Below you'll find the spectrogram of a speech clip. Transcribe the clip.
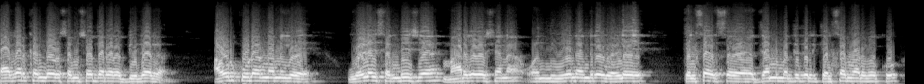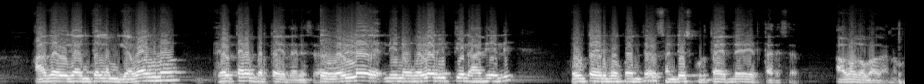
ಸಾಗರ್ ಖಂಡೆ ಅವರು ಸಂಸದರಾದ ಬೀದರ್ ಅವರು ಕೂಡ ನನಗೆ ಒಳ್ಳೆ ಸಂದೇಶ ಮಾರ್ಗದರ್ಶನ ಒಂದು ಏನಂದ್ರೆ ಒಳ್ಳೆ ಕೆಲಸ ಜನ ಮಧ್ಯದಲ್ಲಿ ಕೆಲಸ ಮಾಡಬೇಕು. ಆಗ ಈಗ ಅಂತೇಳಿ ನಮ್ಗೆ ಯಾವಾಗಲೂ ಹೇಳ್ತಾರೆ ಬರ್ತಾ ಇದ್ದಾರೆ ಸರ್. ಒಳ್ಳೆ ನೀನು ಒಳ್ಳೆ ರೀತಿಯಲ್ಲಿ ಹಾದಿಯಲ್ಲಿ ಹೋಗ್ತಾ ಇರ್ಬೇಕು ಅಂತ ಸಂದೇಶ ಕೊಡ್ತಾ ಇದ್ದೇ ಇರ್ತಾರೆ ಸರ್. ಅವಾಗ ಅವಾಗ ನಾವು.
